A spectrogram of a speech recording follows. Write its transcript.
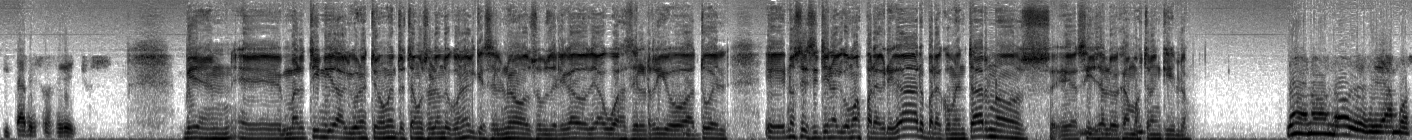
quitar esos derechos. Bien, eh, Martín Hidalgo, en este momento estamos hablando con él, que es el nuevo subdelegado de aguas del río Atuel. Eh, no sé si tiene algo más para agregar, para comentarnos, eh, así ya lo dejamos tranquilo. No, no, no, digamos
